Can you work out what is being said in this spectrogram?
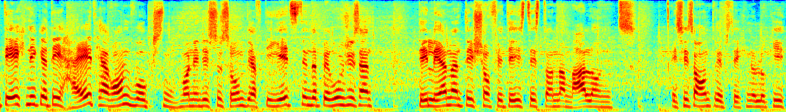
Techniker, die heute heranwachsen, wenn ich das so sagen darf, die jetzt in der Berufsschule sind, die lernen das schon, für die ist das dann normal und es ist eine Antriebstechnologie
